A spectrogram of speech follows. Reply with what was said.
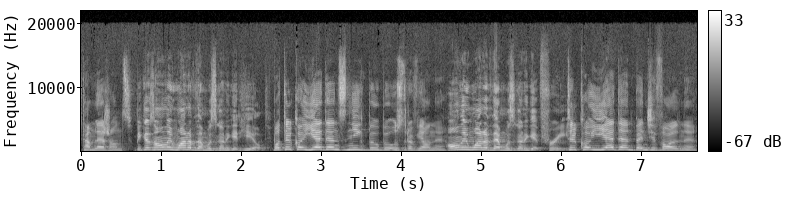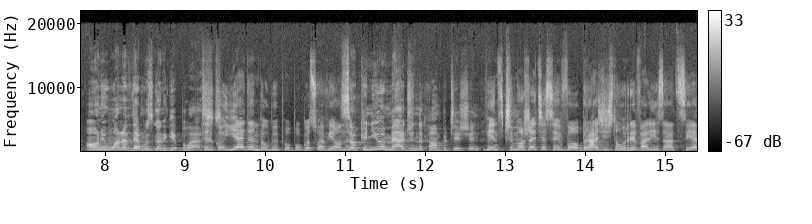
tam leżąc. Because only one of them was going to get healed. Bo tylko jeden z nich byłby uzdrowiony. Only one of them was going to get free. Tylko jeden będzie wolny. Only one of them was going to get blessed. Tylko jeden byłby pobłogosławiony. So, can you imagine the competition? Więc czy możecie sobie wyobrazić tą rywalizację?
